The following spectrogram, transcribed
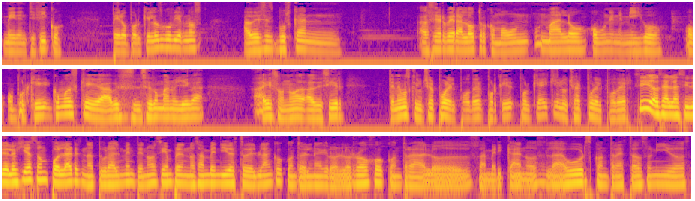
me identifico. Pero ¿por qué los gobiernos a veces buscan hacer ver al otro como un, un malo o un enemigo? O, o por qué, cómo es que a veces el ser humano llega a eso, ¿no? A, decir, tenemos que luchar por el poder. ¿Por qué, ¿Por qué hay que luchar por el poder? Sí, o sea, las ideologías son polares naturalmente, ¿no? Siempre nos han vendido esto del blanco contra el negro, lo rojo contra los americanos, la URSS contra Estados Unidos,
